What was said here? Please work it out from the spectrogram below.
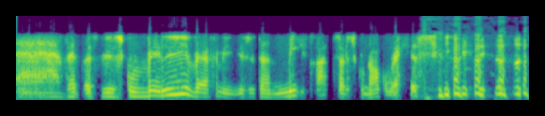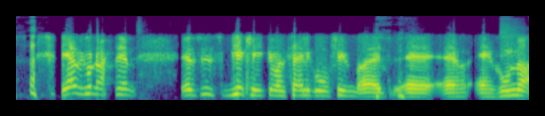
ah, hvad, altså, hvis jeg skulle vælge, hvad for en, jeg synes, der havde mest ret, så det skulle nok være at sige. det er sgu nok nemt jeg synes virkelig ikke, det var en særlig god film, og at, at, at, at hun og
